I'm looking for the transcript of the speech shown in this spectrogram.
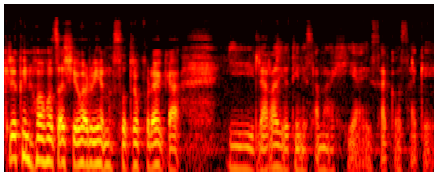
creo que nos vamos a llevar bien nosotros por acá. Y la radio tiene esa magia, esa cosa que,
